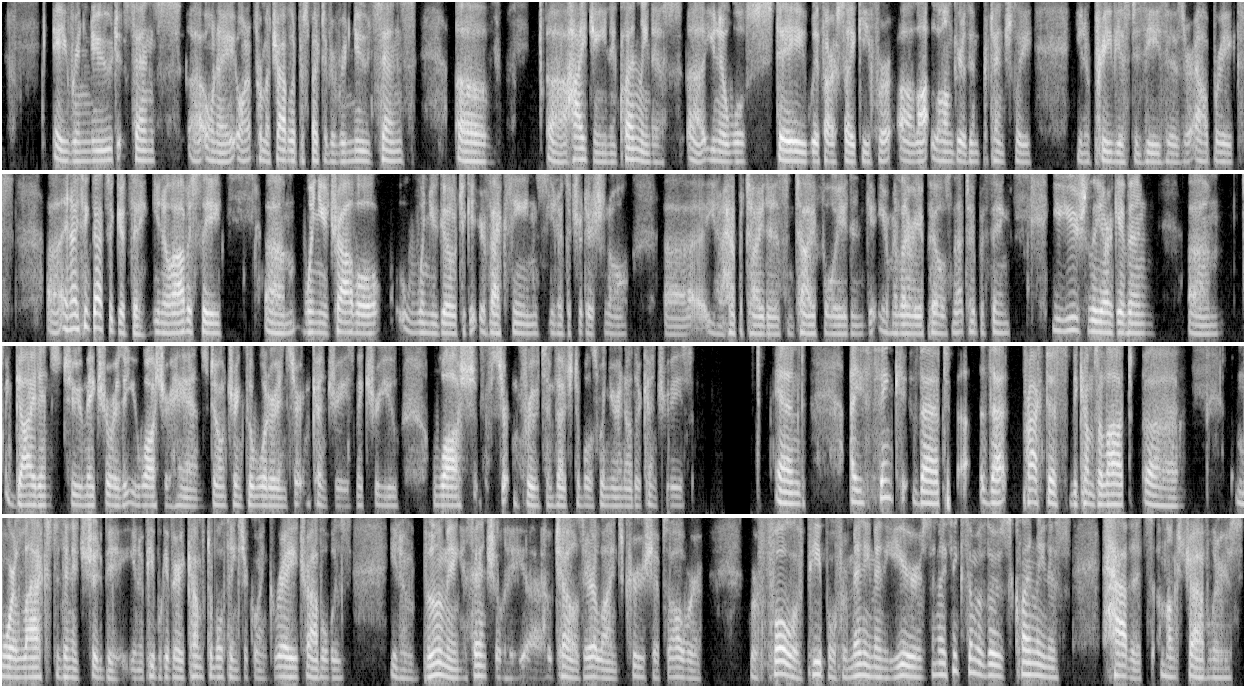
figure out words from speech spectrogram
a renewed sense uh, on a on, from a traveler perspective, a renewed sense of uh, hygiene and cleanliness, uh, you know, will stay with our psyche for a lot longer than potentially, you know, previous diseases or outbreaks. Uh, and I think that's a good thing. You know, obviously, um, when you travel, when you go to get your vaccines, you know, the traditional, uh, you know, hepatitis and typhoid and get your malaria pills and that type of thing, you usually are given um, guidance to make sure that you wash your hands. Don't drink the water in certain countries. Make sure you wash certain fruits and vegetables when you're in other countries. And I think that uh, that practice becomes a lot uh, more laxed than it should be. You know, people get very comfortable. Things are going great. Travel was, you know, booming essentially. Uh, hotels, airlines, cruise ships, all were were full of people for many, many years. And I think some of those cleanliness habits amongst travelers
